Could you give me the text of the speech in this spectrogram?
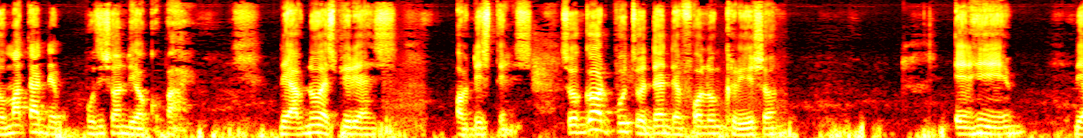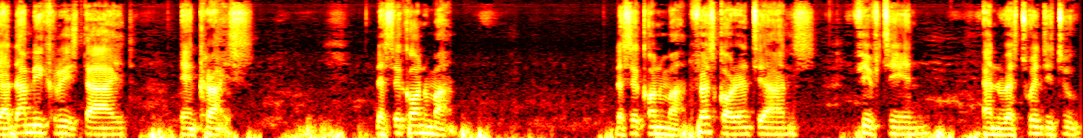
no matter the position they occupy. They have no experience of these things. So God put to death the fallen creation. In him, the Adamic race died in Christ. The second man. The second man. First Corinthians 15 and verse 22.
